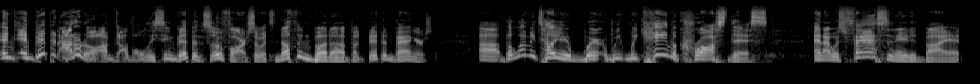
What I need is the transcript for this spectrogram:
and and Bipin I don't know I've, I've only seen Bipin so far so it's nothing but uh but Bipin bangers uh but let me tell you where we, we came across this and I was fascinated by it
